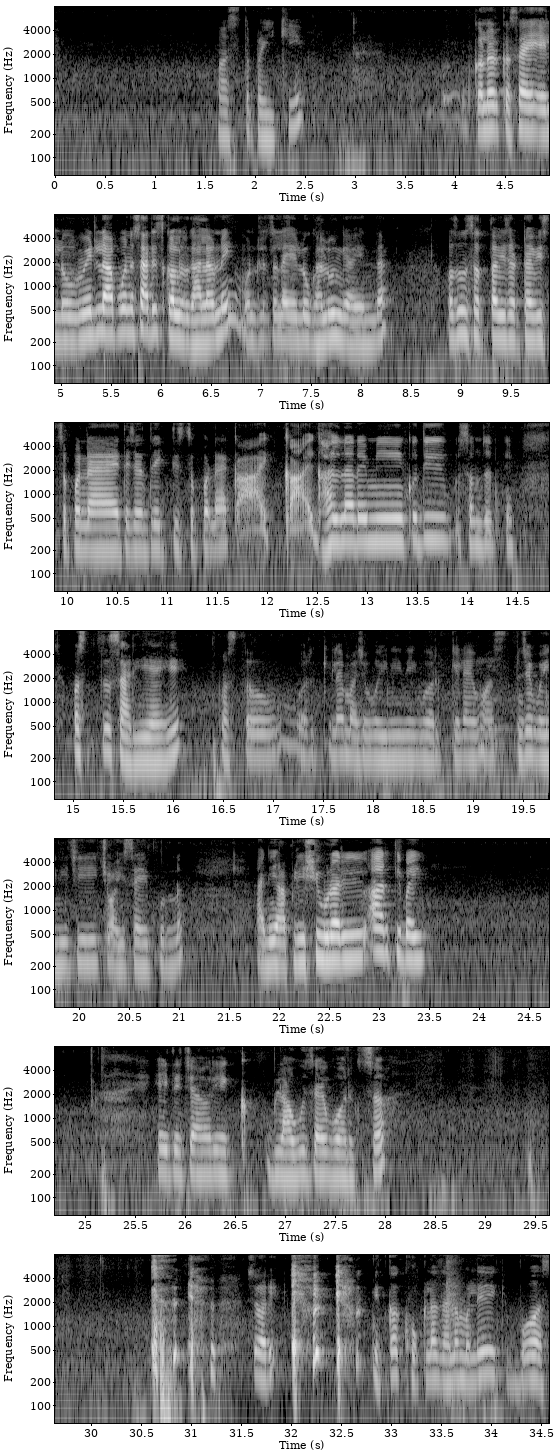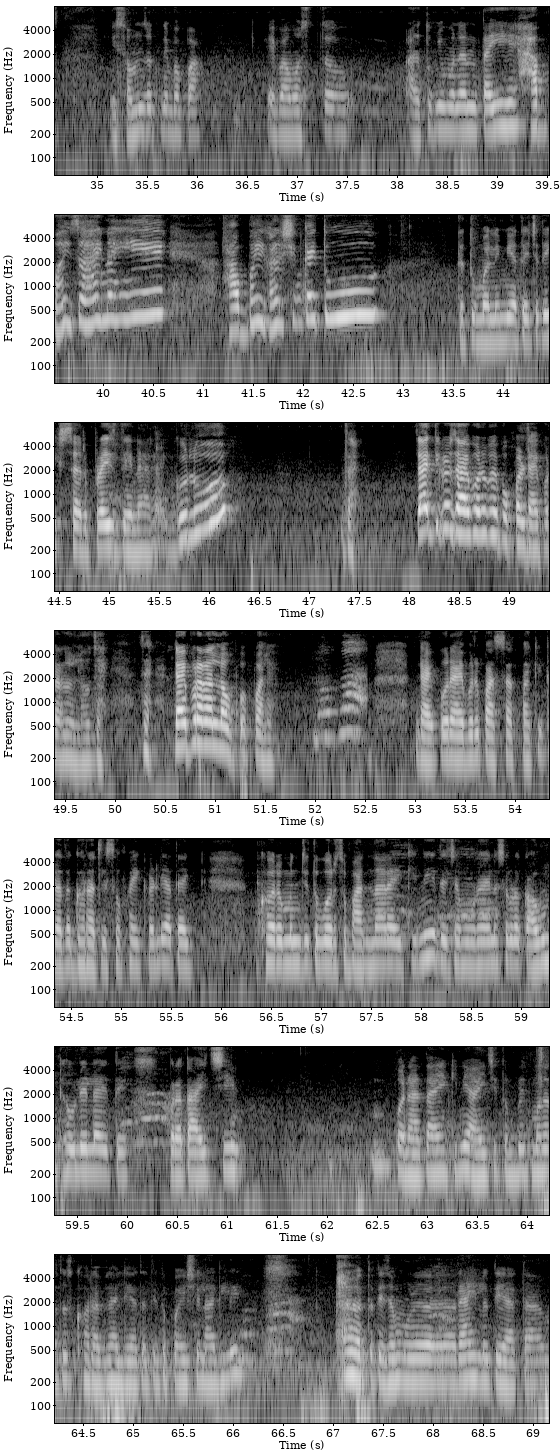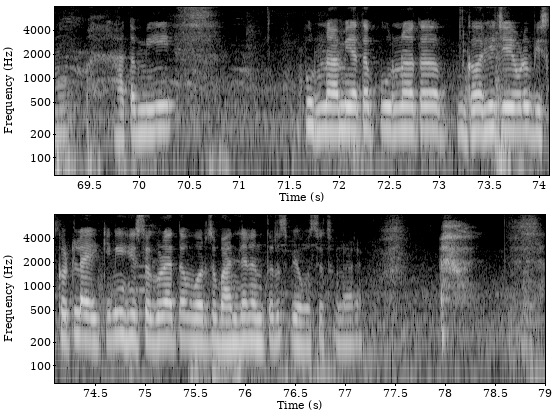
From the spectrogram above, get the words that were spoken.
मस्तपैकी. कलर कसा आहे? येलो म्हटलं आपण सारेच कलर घालाव नाही? म्हटलं चला येलो घालून घ्या यंदा. अजून सत्तावीस अठ्ठावीसचं पण आहे त्याच्यानंतर एकतीसचं पण आहे. काय काय घालणार आहे मी? कधी समजत नाही. मस्त साडी आहे. मस्त वर्क केलं आहे माझ्या वहिनीने वर्क केलं आहे मस्त. म्हणजे वहिनीची चॉईस आहे पूर्ण. आणि आपली शिवणारी आरतीबाई. हे त्याच्यावर एक ब्लाऊज आहे वर्कचं सॉरी इतका खोकला झाला मला की बस. हे समजत नाही बापा. हे बा मस्त आता तुम्ही म्हणाल ताई हे हाफबाईचं आहे नाही. हाफबाई घालशील काय तू? तर तुम्हाला मी आता याच्यात एक सरप्राईज देणार आहे. गुलू जाय जाय तिकडे जाय बरं बाई पप्पाला डायपर आणायला लाव जाय जाय डायपर आणायला लाव पप्पाला. डायपर आहे बरं पाच सात पाकिट आता घरातली सफाई काढली आता एक खरं म्हणजे तर वरचं बांधणार आहे की नाही त्याच्यामुळे आहे ना सगळं काढून ठेवलेलं आहे ते. परत आईची पण आता आहे की नाही आईची तब्येत मनातच खराब झाली. आता तिथं पैसे लागले. तर त्याच्यामुळं राहिलं ते आता. मग आता मी पूर्ण आम्ही आता पूर्ण आता घर हे जे एवढं विस्कटलं आहे की नाही हे सगळं आता वरचं बांधल्यानंतरच व्यवस्थित होणार आहे.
